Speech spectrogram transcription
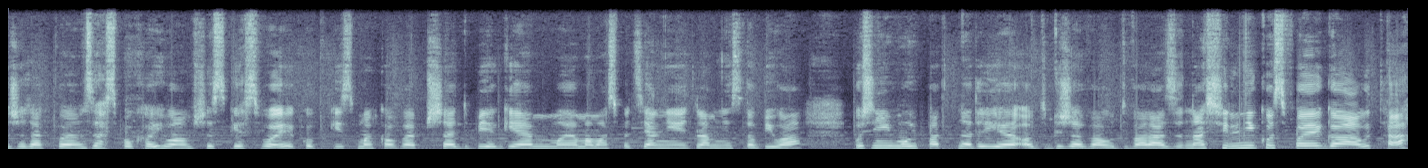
że tak powiem, zaspokoiłam wszystkie swoje kubki smakowe przed biegiem. Moja mama specjalnie je dla mnie zrobiła. Później mój partner je odgrzewał dwa razy na silniku swojego auta,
